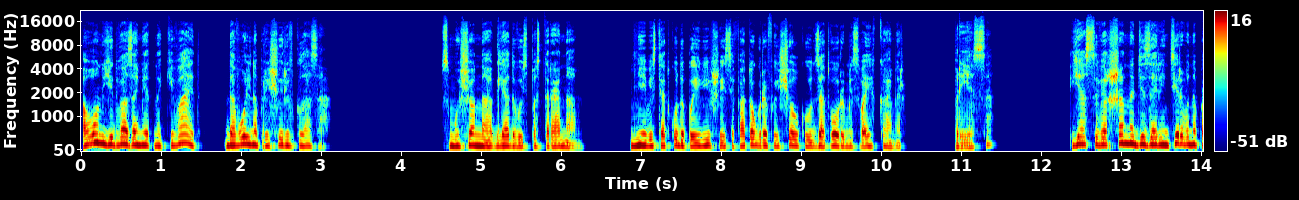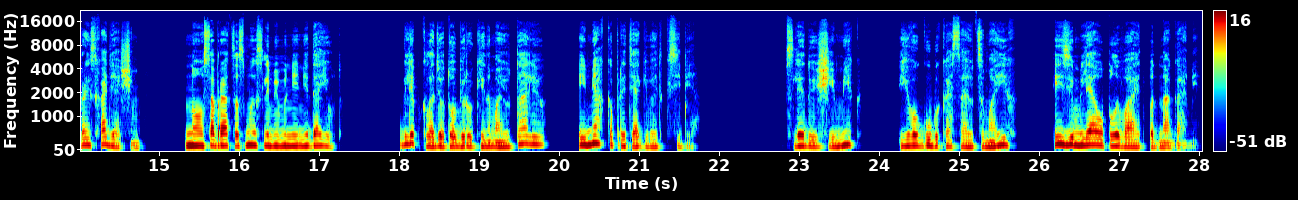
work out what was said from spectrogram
а он едва заметно кивает, довольно прищурив глаза. Смущенно оглядываюсь по сторонам. Невесть, откуда появившиеся фотографы щелкают затворами своих камер. Пресса? Я совершенно дезориентирована происходящим, но собраться с мыслями мне не дают. Глеб кладет обе руки на мою талию и мягко притягивает к себе. В следующий миг его губы касаются моих, и земля уплывает под ногами.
